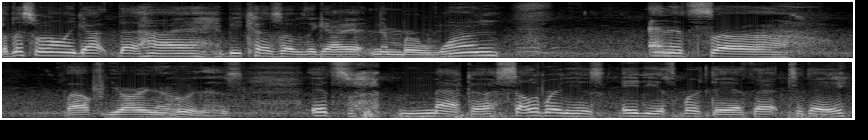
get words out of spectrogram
But this one only got that high because of the guy at number one. And it's, uh, well, you already know who it is. It's Macca celebrating his 80th birthday at that today.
